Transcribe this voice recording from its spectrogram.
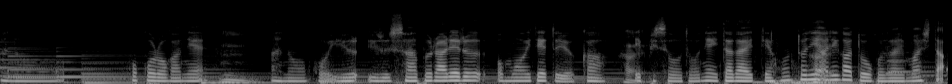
あの心がねうん。あのこうゆ揺さぶられる思い出というか、はい。エピソードをねいただいて本当にありがとうございました、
